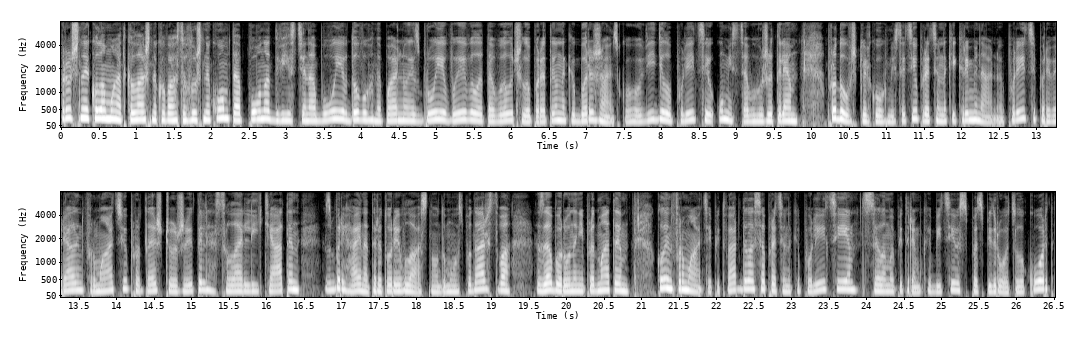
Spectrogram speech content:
Ручний кулемет Калашникова з глушником та понад 200 набоїв до вогнепальної зброї виявили та вилучили оперативники Бережанського відділу поліції у місцевого жителя. Продовж кількох місяців працівники кримінальної поліції перевіряли інформацію про те, що житель села Літятин зберігає на території власного домогосподарства заборонені предмети. Коли інформація підтвердилася, працівники поліції силами підтримки бійців спецпідрозділу Корт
